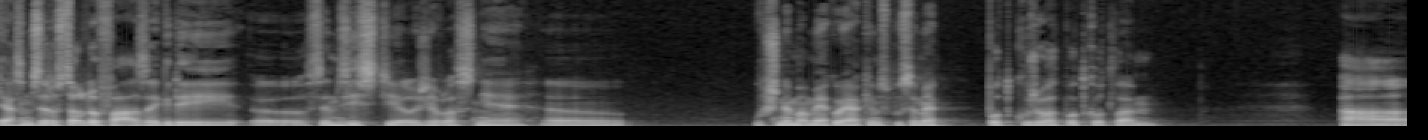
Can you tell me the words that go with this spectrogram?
já jsem se dostal do fáze, kdy uh, jsem zjistil, že vlastně uh, už nemám jako nějakým způsobem jak podkuřovat pod kotlem. A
